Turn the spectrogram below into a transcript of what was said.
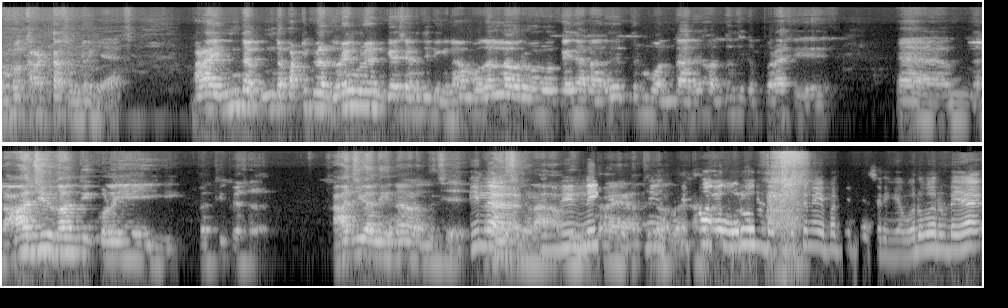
ரொம்ப கரெக்ட்டா சொல்றீங்க. ஆனா இந்த இந்த பர்ட்டிகுலர் துரைமுருகன் கேஸ் எடுத்துட்டீங்கன்னா, முதல்ல அவரு கைதானாரு, திரும்ப வந்தாரு. வந்ததுக்கு பிறகு ராஜீவ் காந்தி கொலையை பத்தி பேசுறாரு. ராஜீவ் என்ன நடந்துச்சு? இல்ல. குறிப்பாக ஒருவருடைய பிரச்சனைய பத்தி பேசுறீங்க. ஒருவருடைய.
